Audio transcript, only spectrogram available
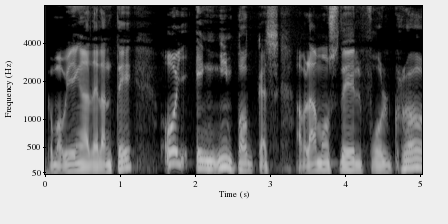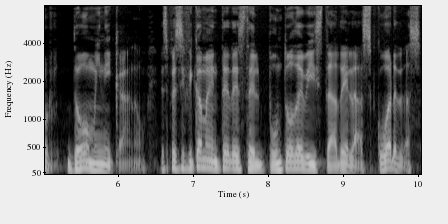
Como bien adelanté, Hoy en InPodcast hablamos del folclore dominicano, específicamente desde el punto de vista de las cuerdas,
